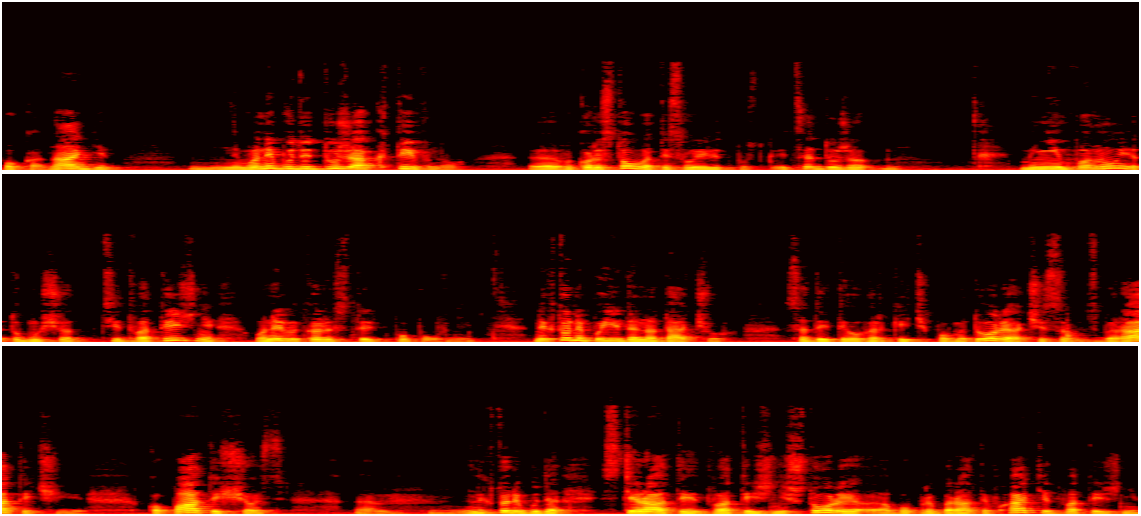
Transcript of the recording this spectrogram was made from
по Канаді. Вони будуть дуже активно е, використовувати свою відпустку. І це дуже мені імпонує, тому що ці два тижні вони використають по повній. Ніхто не поїде на дачу садити огірки чи помидори, а чи збирати, чи копати щось. Ем, Ніхто не буде стирати два тижні штори або прибирати в хаті два тижні.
